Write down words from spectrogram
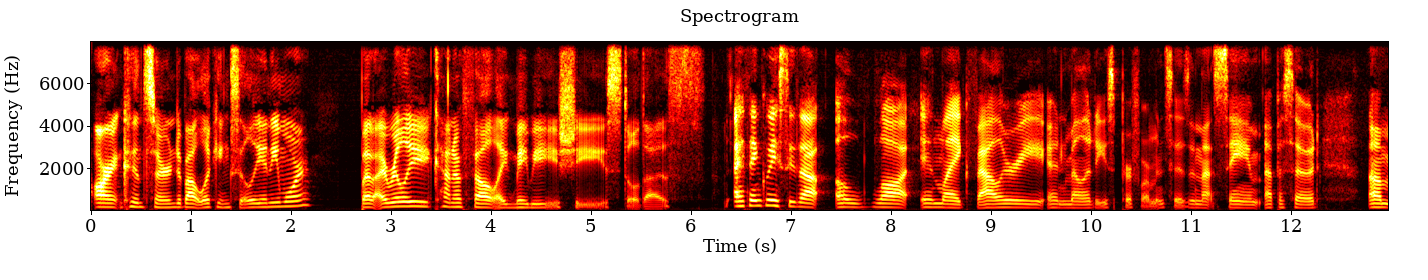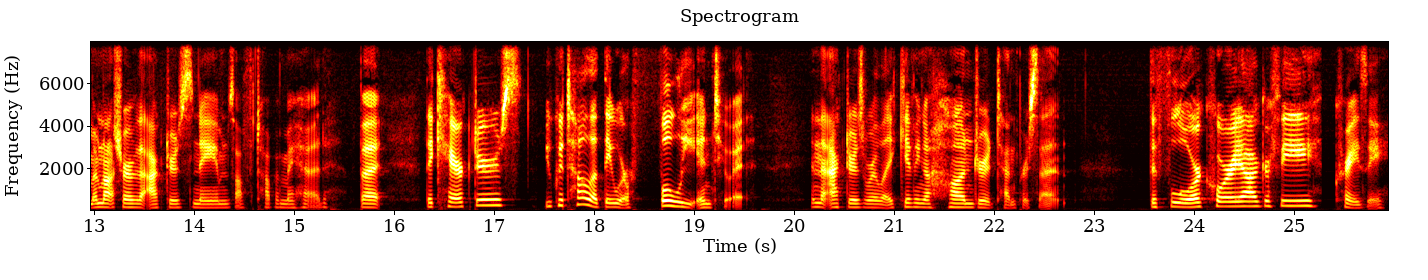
aren't concerned about looking silly anymore. But I really kind of felt like maybe she still does. I think we see that a lot in like Valerie and Melody's performances in that same episode. Um, I'm not sure of the actors' names off the top of my head, but the characters, you could tell that they were fully into it. And the actors were like giving 110%. The floor choreography, crazy.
